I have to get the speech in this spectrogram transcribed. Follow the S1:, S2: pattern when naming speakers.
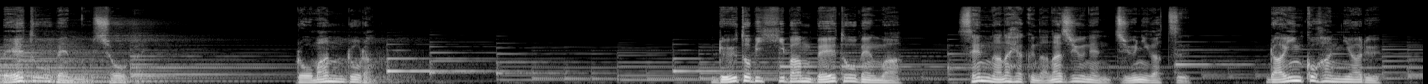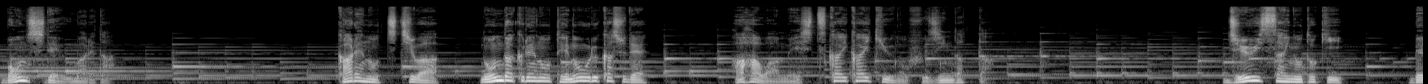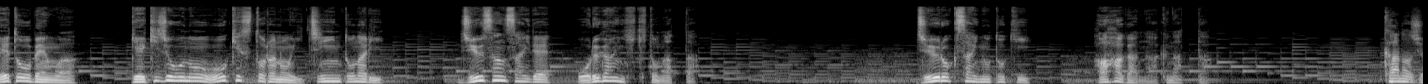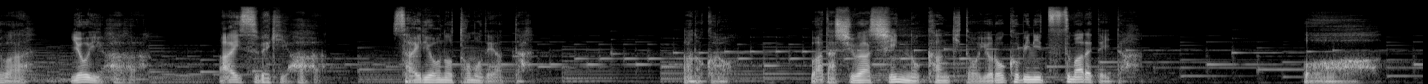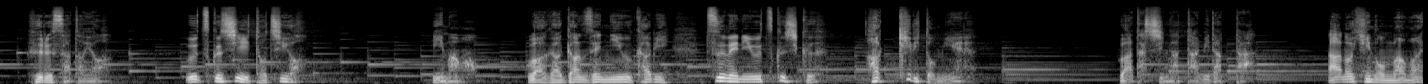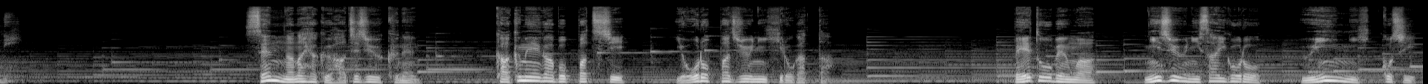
S1: ベートーベンの生涯。ロマン・ロラン。ルートビッヒ版ベートーベンは1770年12月ライン湖畔にあるボン市で生まれた。彼の父は飲んだくれのテノール歌手で母は召使い階級の婦人だった。11歳の時ベートーベンは劇場のオーケストラの一員となり13歳でオルガン弾きとなった。16歳の時母が亡くなった。
S2: 彼女は良い母愛すべき母最良の友であった。あの頃私は真の歓喜と喜びに包まれていた。おおふるさとよ。美しい土地よ。今も我が眼前に浮かび常に美しくはっきりと見える。私が旅立ったあの日のままに。
S1: 1789年革命が勃発しヨーロッパ中に広がった。ベートーベンは22歳頃ウィーンに引っ越し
